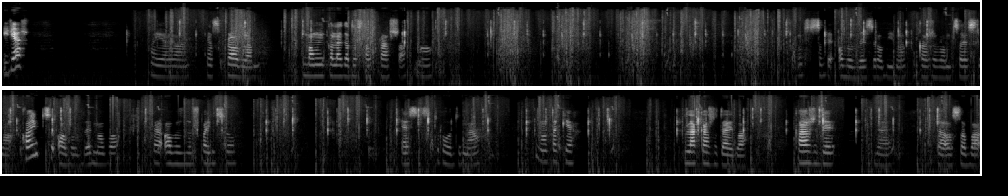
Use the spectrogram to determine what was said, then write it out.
Idziesz? Ojej, jest problem. Chyba mój kolega dostał crasha, no. No to sobie obywy zrobimy. Pokażę wam co jest na końcu obywy, no bo te obywy w końcu jest trudne. No takie dla każdego. Każdy ta osoba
